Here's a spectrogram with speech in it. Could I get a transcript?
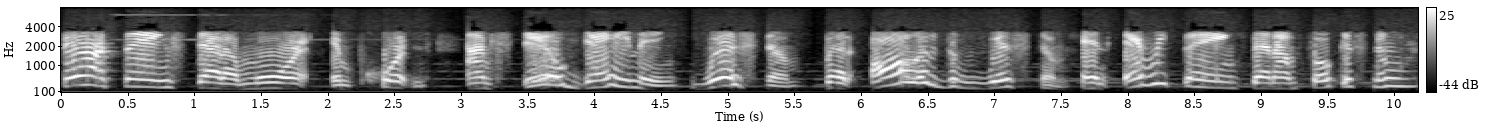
There are things that are more important. I'm still gaining wisdom, but all of the wisdom and everything that I'm focused on,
